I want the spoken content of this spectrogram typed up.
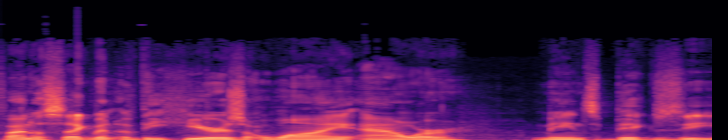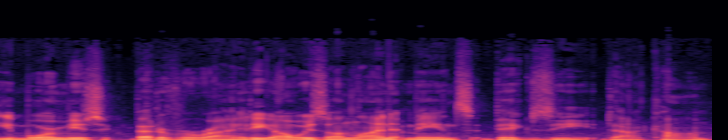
Final segment of the Here's Why Hour. Maine's Big Z. More music, better variety. Always online at mainesbigz.com.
